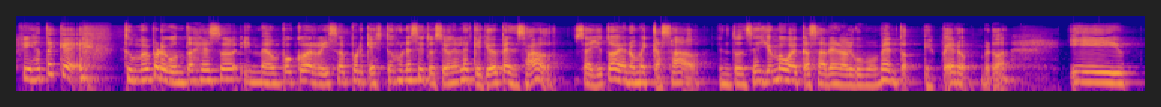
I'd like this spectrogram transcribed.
Fíjate que tú me preguntas eso y me da un poco de risa porque esto es una situación en la que yo he pensado. O sea, yo todavía no me he casado, entonces yo me voy a casar en algún momento, espero, ¿verdad? Y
